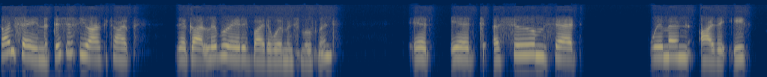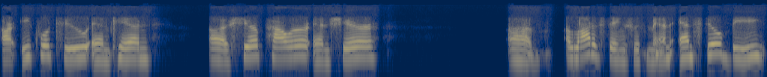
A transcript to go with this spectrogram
So I'm saying that this is the archetype that got liberated by the women's movement. It it assumes that women are the are equal to and can uh, share power and share uh, a lot of things with men and still be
